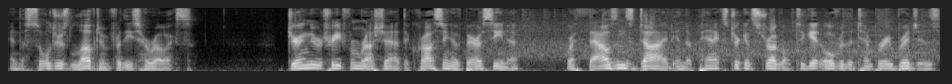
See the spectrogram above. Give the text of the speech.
and the soldiers loved him for these heroics. During the retreat from Russia at the crossing of Beresina, where thousands died in the panic stricken struggle to get over the temporary bridges,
